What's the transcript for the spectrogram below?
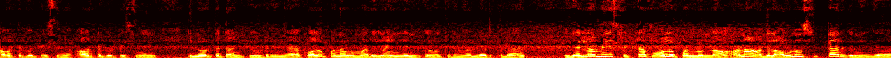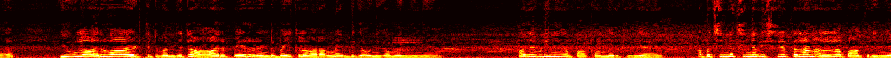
அவர்கிட்ட போய் பேசுங்க. அவர்கிட்ட போய் பேசுங்க இன்னொருத்தட்ட அனுப்பி விடுறீங்க கொலை பண்ணவங்க மாதிரி லைன்ல நிக்க வைக்கிறீங்க அந்த இடத்துல. இது எல்லாமே ஸ்ட்ரிக்டா ஃபாலோ பண்ணணும் தான் ஆனா அதுல அவ்வளோ ஸ்ட்ரிக்டா இருக்கு நீங்க. இவ்வளோ அருவா எடுத்துட்டு வந்துட்டு ஆறு பேர் ரெண்டு பைக்கில் வராங்கன்னா எப்படி கவனிக்காம இருந்தீங்க? அதை எப்படி நீங்க பார்க்காம இருக்கீங்க அப்ப சின்ன சின்ன விஷயத்தெல்லாம் நல்லா பாக்குறீங்க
